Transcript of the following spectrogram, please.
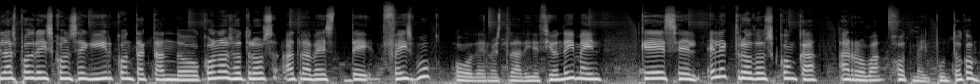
las podréis conseguir contactando con nosotros a través de Facebook o de nuestra dirección de email que es el electrodosconk.hotmail.com.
